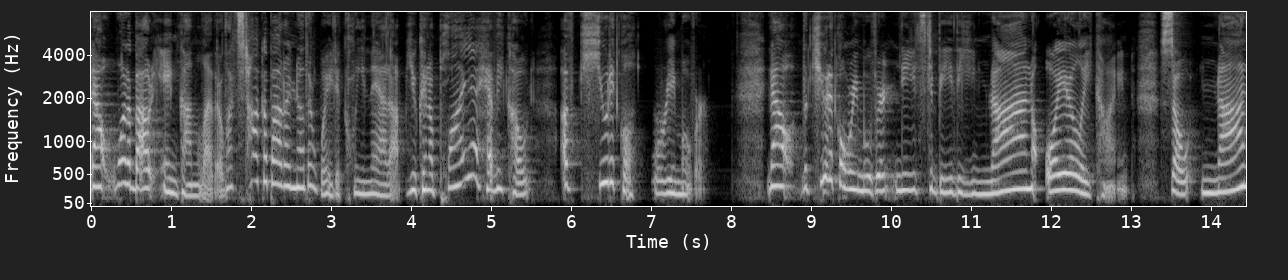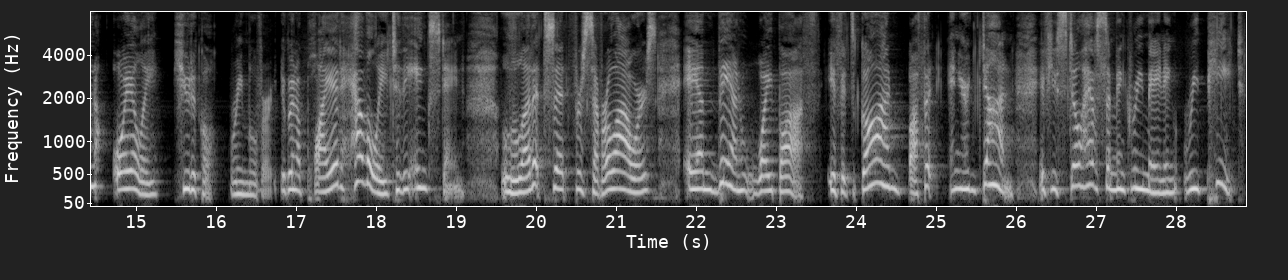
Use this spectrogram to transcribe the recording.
Now, what about ink on leather? Let's talk about another way to clean that up. You can apply a heavy coat of cuticle remover. Now, the cuticle remover needs to be the non oily kind. So, non oily cuticle remover. You're going to apply it heavily to the ink stain. Let it sit for several hours and then wipe off. If it's gone, buff it and you're done. If you still have some ink remaining, repeat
